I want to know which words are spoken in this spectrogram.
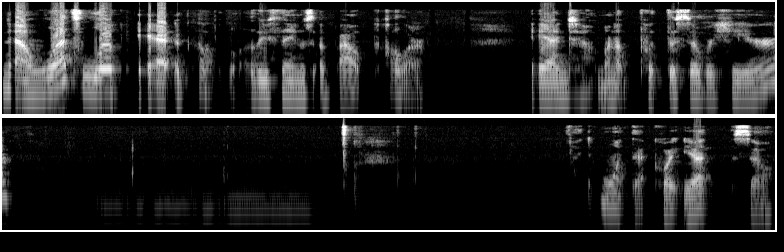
Now let's look at a couple other things about color. And I'm going to put this over here. I don't want that quite yet, so.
